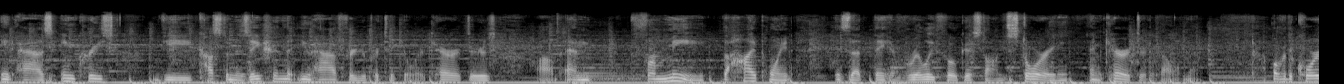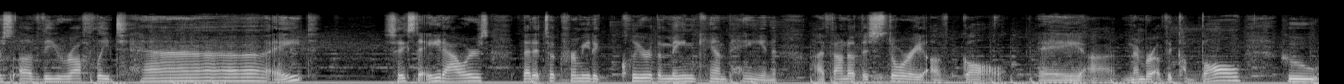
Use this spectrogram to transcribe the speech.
It has increased the customization that you have for your particular characters. Um, and for me, the high point is that they have really focused on story and character development. Over the course of the roughly 10, 8, 6 to 8 hours that it took for me to clear the main campaign, I found out the story of Ghaul, a uh, member of the Cabal who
